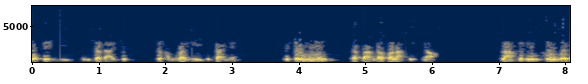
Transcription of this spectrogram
một việc gì cũng cho đại chúng, chứ không phải nghĩ cho ta nghe thì tự nhiên các bạn đâu có làm việc nhỏ. Làm cái điều hữu ích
